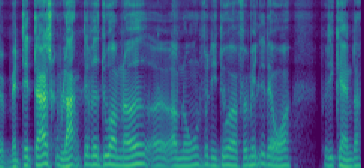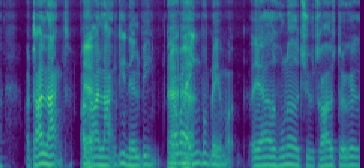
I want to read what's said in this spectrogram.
Øh, men det, der er sgu langt, det ved du om noget, øh, om nogen, fordi du har familie derovre på de kanter. Og der er langt, og Ja. der er langt i en elbil. Der Ja, var ja. ingen problemer. Jeg havde 120-30 stykker,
